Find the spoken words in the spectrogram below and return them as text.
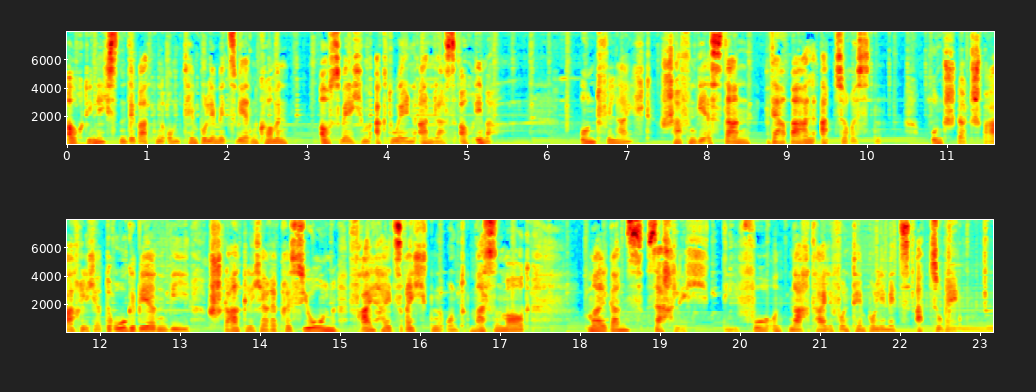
Auch die nächsten Debatten um Tempolimits werden kommen, aus welchem aktuellen Anlass auch immer. Und vielleicht schaffen wir es dann, verbal abzurüsten. Und statt sprachlicher Drohgebärden wie staatlicher Repression, Freiheitsrechten und Massenmord mal ganz sachlich die Vor- und Nachteile von Tempolimits abzuwägen.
